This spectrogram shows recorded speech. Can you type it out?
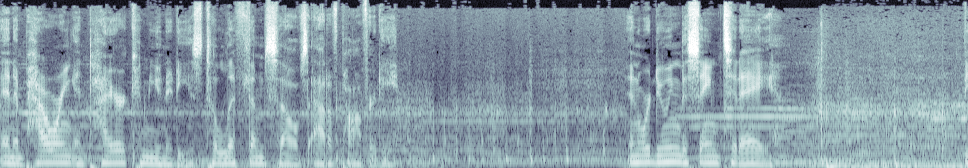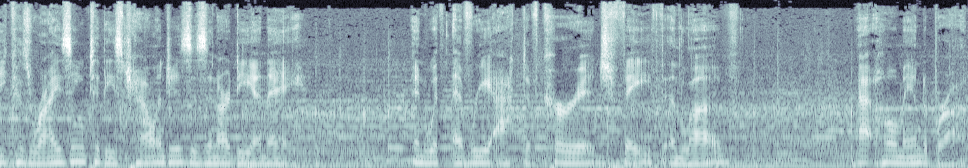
and empowering entire communities to lift themselves out of poverty. And we're doing the same today because rising to these challenges is in our DNA. And with every act of courage, faith, and love, at home and abroad,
